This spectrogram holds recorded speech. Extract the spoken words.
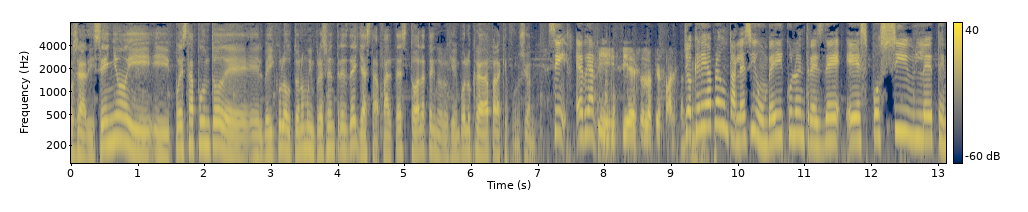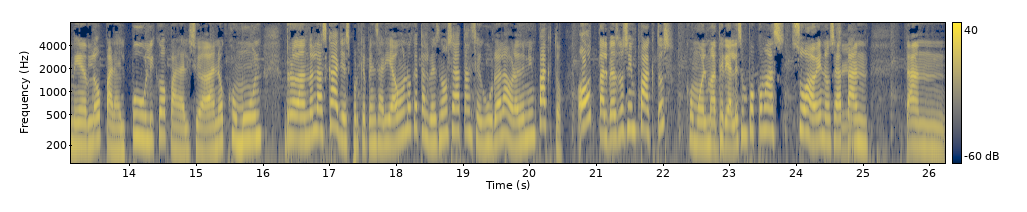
O sea, diseño y, y puesta a punto del vehículo autónomo impreso en 3D, ya está. Falta es toda la tecnología involucrada para que funcione. Sí, Edgar. Sí, sí, eso es lo que falta. Yo quería preguntarle si un vehículo en 3D es posible tenerlo para el público, para el ciudadano común, rodando en las calles, porque pensaría uno que tal vez no sea tan seguro a la hora de un impacto. O tal vez los impactos, como el material es un poco más suave, no sea Sí. tan, tan,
